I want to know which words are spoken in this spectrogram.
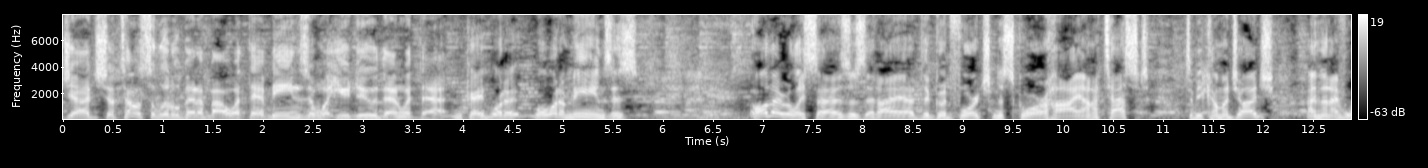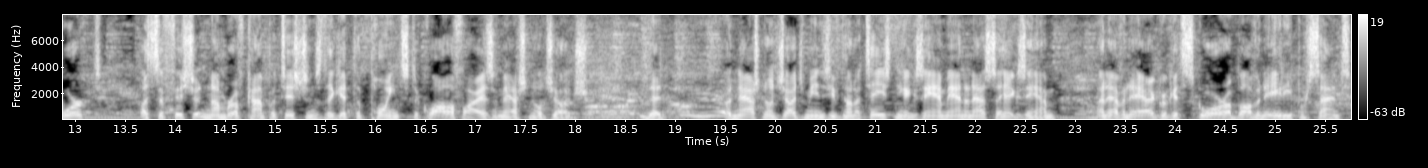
judge. So tell us a little bit about what that means and what you do then with that. Okay. What it, well, what it means is all that really says is that I had the good fortune to score high on a test to become a judge. And then I've worked a sufficient number of competitions to get the points to qualify as a national judge. That a national judge means you've done a tasting exam and an essay exam and have an aggregate score above an 80%,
